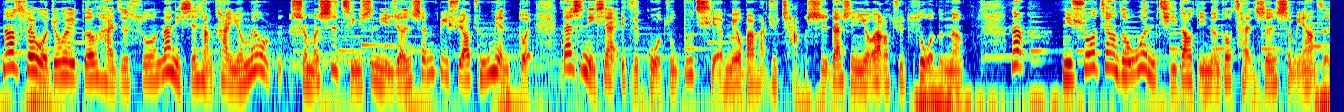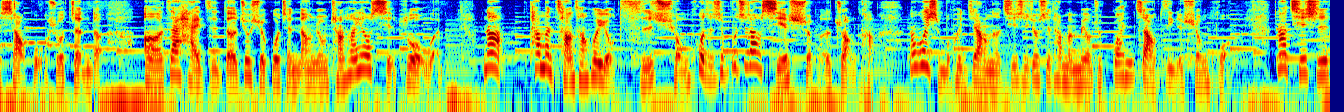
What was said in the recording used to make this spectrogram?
那所以我就会跟孩子说：那你想想看，有没有什么事情是你人生必须要去面对，但是你现在一直裹足不前，没有办法去尝试，但是你又要去做的呢？那你说这样的问题到底能够产生什么样子的效果？说真的，呃，在孩子的就学过程当中，常常要写作文，那他们常常会有词穷或者是不知道写什么的状况。那为什么会这样呢？其实就是他们没有去关照自己的生活。那其实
